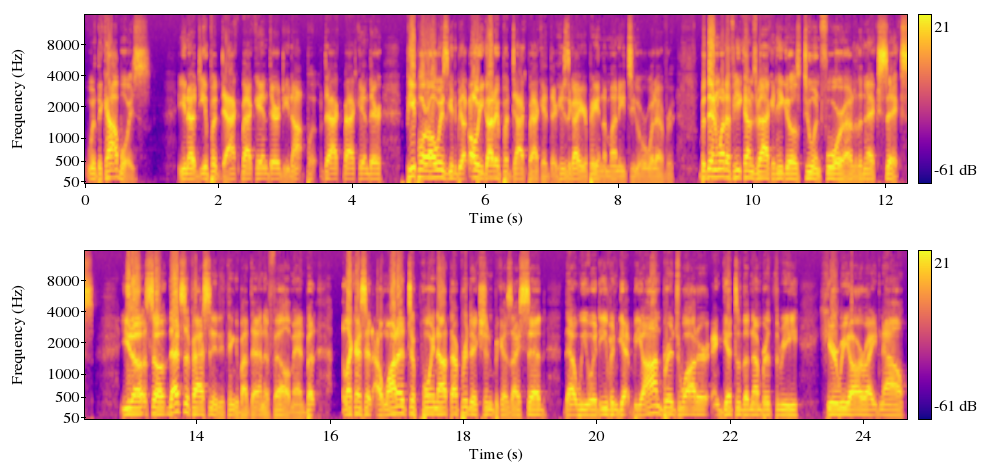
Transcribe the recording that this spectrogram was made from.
with the Cowboys. You know, do you put Dak back in there? Do you not put Dak back in there? People are always going to be like, oh, you got to put Dak back in there. He's the guy you're paying the money to or whatever. But then what if he comes back and he goes two and four out of the next six? You know, so that's the fascinating thing about the NFL, man. But like I said, I wanted to point out that prediction because I said that we would even get beyond Bridgewater and get to the number three. Here we are right now.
